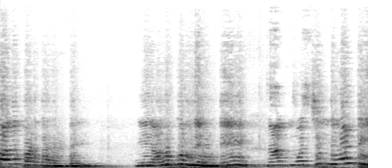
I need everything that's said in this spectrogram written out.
బాధపడతారండి? నేను అనుకుంది ఏంటి నాకు వచ్చింది ఏంటి?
